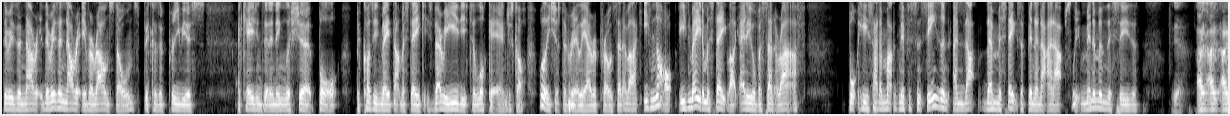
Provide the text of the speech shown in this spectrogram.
there is a narrative there is a narrative around Stones because of previous occasions in an English shirt, but because he's made that mistake, it's very easy to look at it and just go, well, he's just a really error prone centre back. He's not. He's made a mistake like any other centre half, but he's had a magnificent season, and that them mistakes have been an, an absolute minimum this season. Yeah, I, I, I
